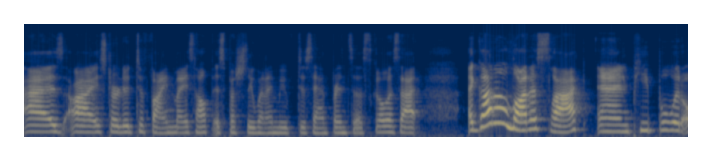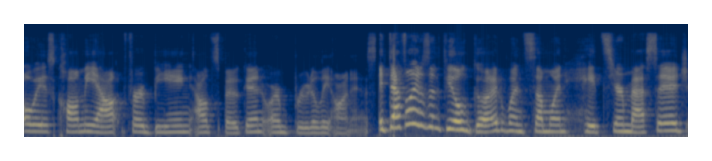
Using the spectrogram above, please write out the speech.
as I started to find myself, especially when I moved to San Francisco, was that I got a lot of slack, and people would always call me out for being outspoken or brutally honest. It definitely doesn't feel good when someone hates your message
